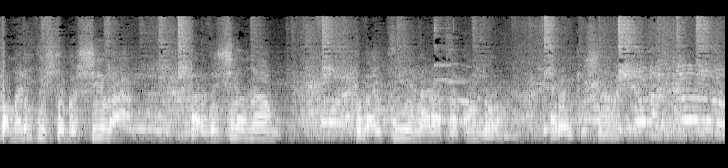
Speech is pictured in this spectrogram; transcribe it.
Помолитесь, чтобы Шива разрешил нам войти на Расакунду. Рей Кришна.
